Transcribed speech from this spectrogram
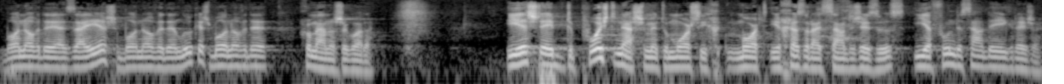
boa nova de Isaías, boa nova de Lucas, boa nova de Romanos agora. E este é depois do nascimento, morte e ressurreição de Jesus e a fundação da igreja.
